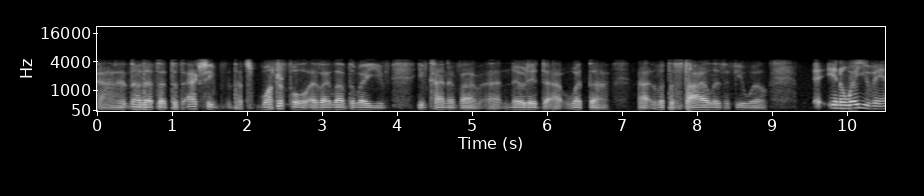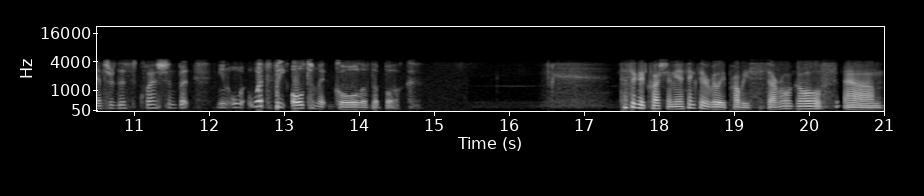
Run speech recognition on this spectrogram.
Got it. No, that's that's actually that's wonderful. As I love the way you've you've kind of uh, uh, noted uh, what the uh, what the style is, if you will. In a way, you've answered this question, but you know, what's the ultimate goal of the book? That's a good question. I mean, I think there are really probably several goals. Um,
